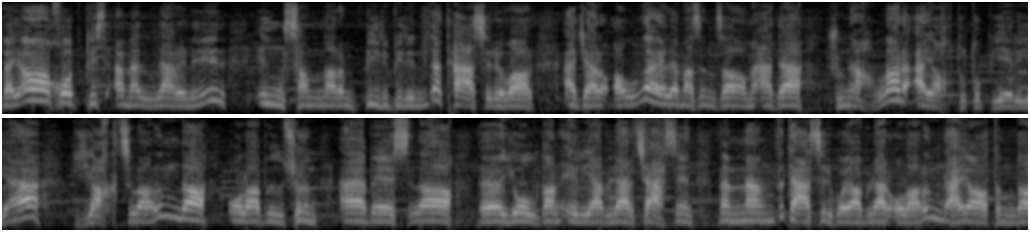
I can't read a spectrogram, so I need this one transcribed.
və yaxud pis əməllərinin insanların bir-birində təsiri var. Əgər Allah eləməsin camiədə günahlar ayaq tutub yeriyə, yaxçıların da ola bilsin, əbesla e, yoldan eləyə bilər, çəhsin və mənfi təsir qoya bilər onların da həyatında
